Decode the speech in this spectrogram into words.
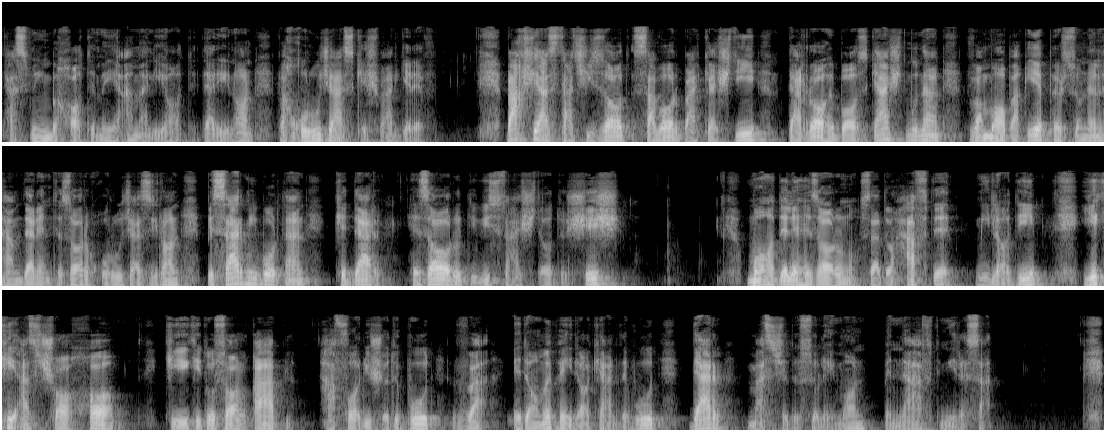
تصمیم به خاتمه عملیات در ایران و خروج از کشور گرفت. بخشی از تجهیزات سوار بر کشتی در راه بازگشت بودند و مابقی پرسنل هم در انتظار خروج از ایران به سر می بردن که در 1286 معادل 1907 میلادی یکی از شاهها که یکی دو سال قبل حفاری شده بود و ادامه پیدا کرده بود در مسجد سلیمان به نفت می‌رسد.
